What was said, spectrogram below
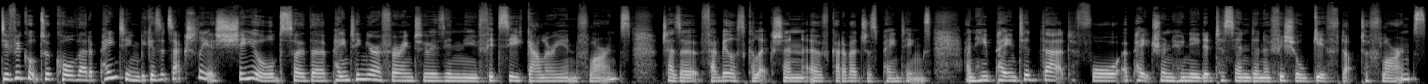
difficult to call that a painting because it's actually a shield. So the painting you're referring to is in the Uffizi Gallery in Florence, which has a fabulous collection of Caravaggio's paintings. And he painted that for a patron who needed to send an official gift up to Florence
